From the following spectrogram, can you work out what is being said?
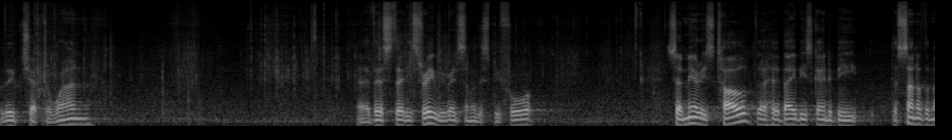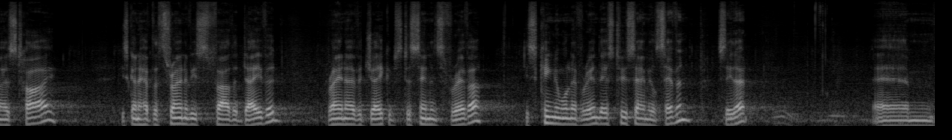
Luke chapter 1, uh, verse 33. We read some of this before. So Mary's told that her baby is going to be the Son of the Most High. He's going to have the throne of his father David, reign over Jacob's descendants forever. His kingdom will never end. There's 2 Samuel 7. See that? Um,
